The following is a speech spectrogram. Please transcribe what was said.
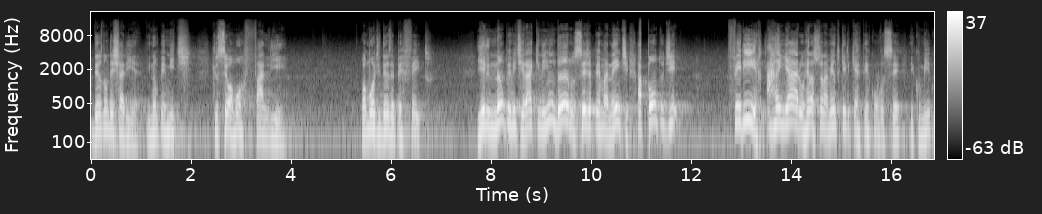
Deus não deixaria e não permite que o seu amor falhe. O amor de Deus é perfeito. E Ele não permitirá que nenhum dano seja permanente a ponto de ferir, arranhar o relacionamento que Ele quer ter com você e comigo.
